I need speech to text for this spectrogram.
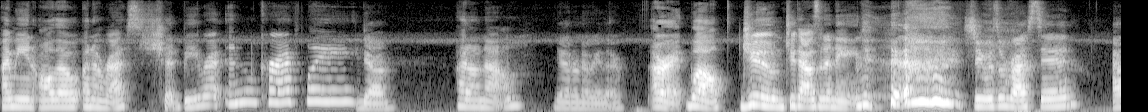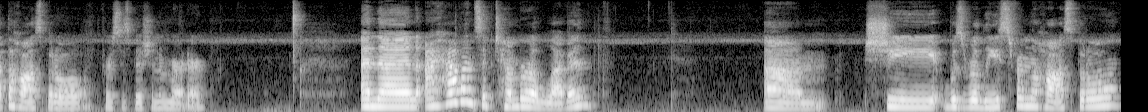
I mean, although an arrest should be written correctly, Yeah. I don't know. Yeah, I don't know either. All right, well, June 2008. she was arrested at the hospital for suspicion of murder. And then I have on September 11th, um, she was released from the hospital,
